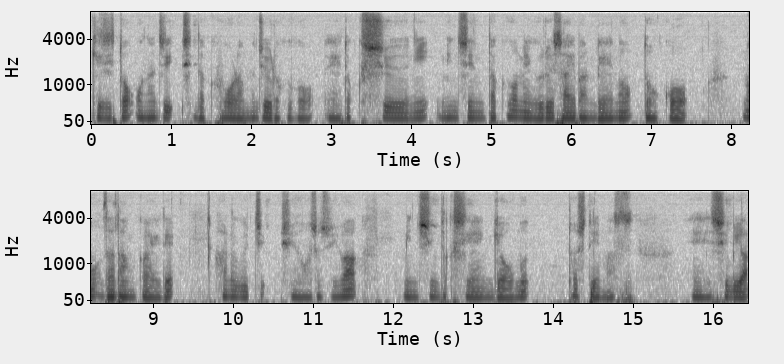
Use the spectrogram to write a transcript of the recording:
記事と同じ信託フォーラム16号、えー、特集に民事信託をめぐる裁判例の動向の座談会で原口司法書士は民事信託支援業務としています。えー、渋谷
